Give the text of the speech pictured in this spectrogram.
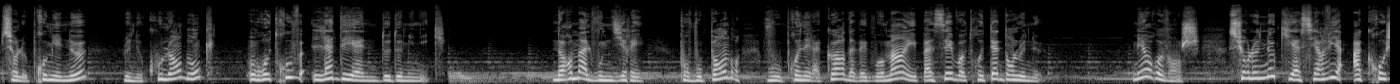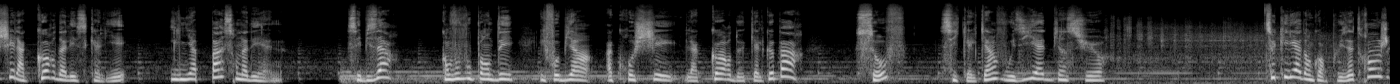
Sur le premier nœud, le nœud coulant donc, on retrouve l'ADN de Dominique. Normal, vous me direz. Pour vous pendre, vous prenez la corde avec vos mains et passez votre tête dans le nœud. Mais en revanche, sur le nœud qui a servi à accrocher la corde à l'escalier, il n'y a pas son ADN. C'est bizarre. Quand vous vous pendez, il faut bien accrocher la corde quelque part, sauf si quelqu'un vous y aide, bien sûr. Ce qu'il y a d'encore plus étrange,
